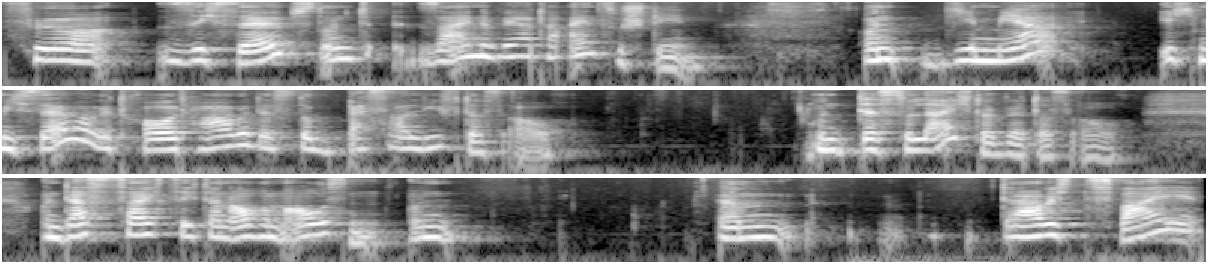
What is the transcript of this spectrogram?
für sich selbst und seine Werte einzustehen. Und je mehr ich mich selber getraut habe, desto besser lief das auch. Und desto leichter wird das auch. Und das zeigt sich dann auch im Außen. Und ähm, da habe ich zwei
